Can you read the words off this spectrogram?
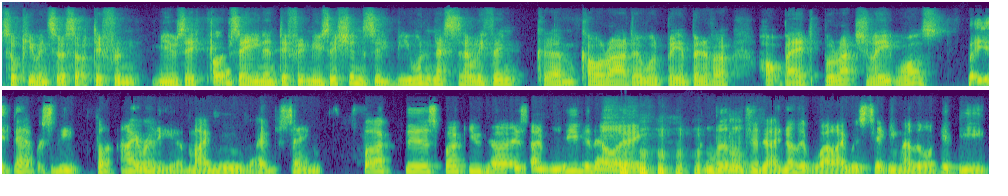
Took you into a sort of different music Oh, scene and different musicians. You wouldn't necessarily think um, Colorado would be a bit of a hotbed, but actually it was. But that was the fun irony of my move. I'm saying, fuck this, fuck you guys, I'm leaving LA. little did I know that while I was taking my little hippie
